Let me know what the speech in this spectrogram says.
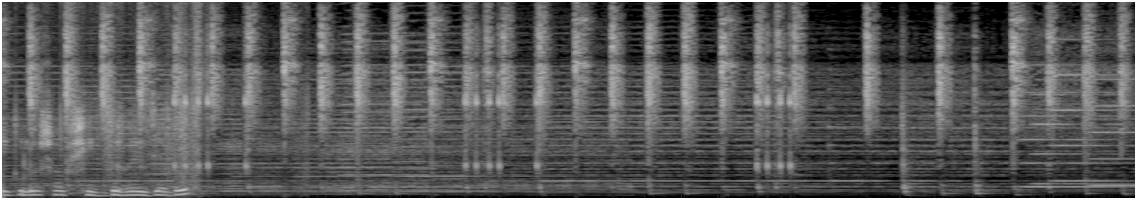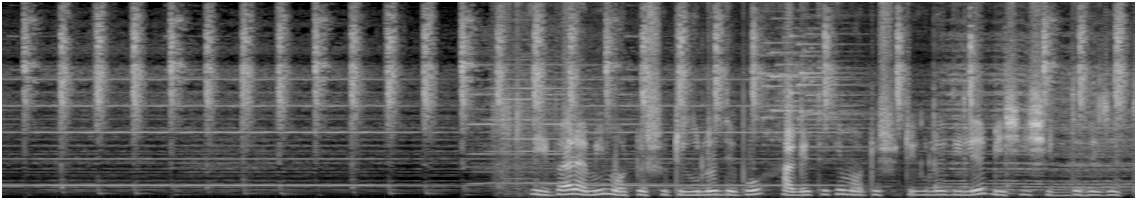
এগুলো সব সিদ্ধ হয়ে যাবে। এবার আমি মটরশুঁটিগুলো দেব। আগে থেকে মটরশুঁটিগুলো দিলে বেশি সিদ্ধ হয়ে যেত।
